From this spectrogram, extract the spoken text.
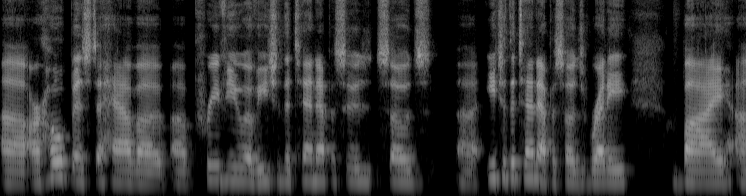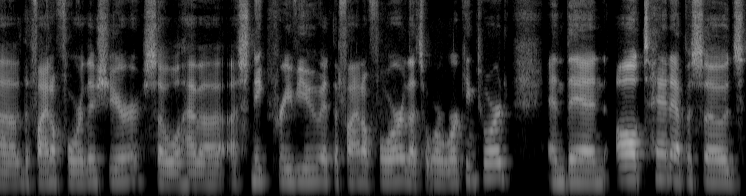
Uh, our hope is to have a, a, preview of each of the ten episodes, uh, each of the ten episodes ready by uh, the final four this year. So we'll have a, a, sneak preview at the final four. That's what we're working toward. And then all 10 episodes,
